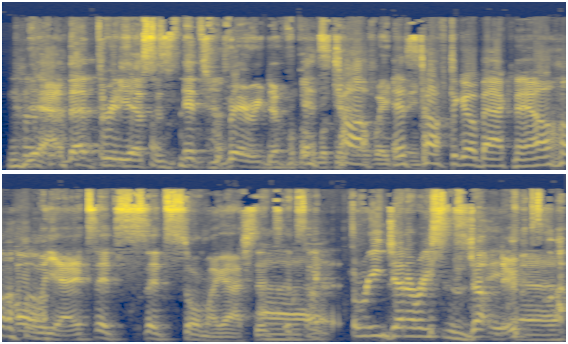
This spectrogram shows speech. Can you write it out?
yeah, that 3DS is it's very difficult. It's looking at tough. It's tough to go back now. Oh yeah, it's it's it's oh my gosh, it's, it's Uh, like three generations jump, dude. Yeah.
